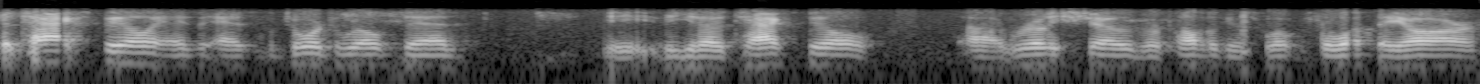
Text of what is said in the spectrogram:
the tax bill, as as George Will said, the, the you know tax bill uh, really showed Republicans for, for what they are,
